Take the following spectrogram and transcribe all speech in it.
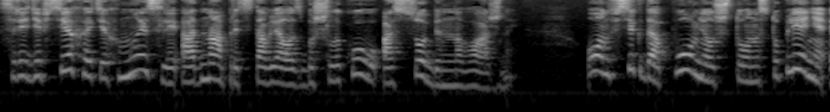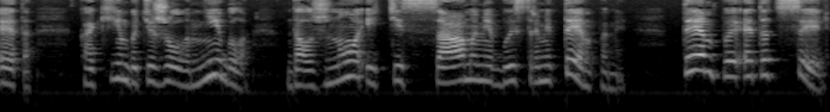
Среди всех этих мыслей одна представлялась Башлыкову особенно важной. Он всегда помнил, что наступление это, каким бы тяжелым ни было, должно идти самыми быстрыми темпами. Темпы – это цель,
